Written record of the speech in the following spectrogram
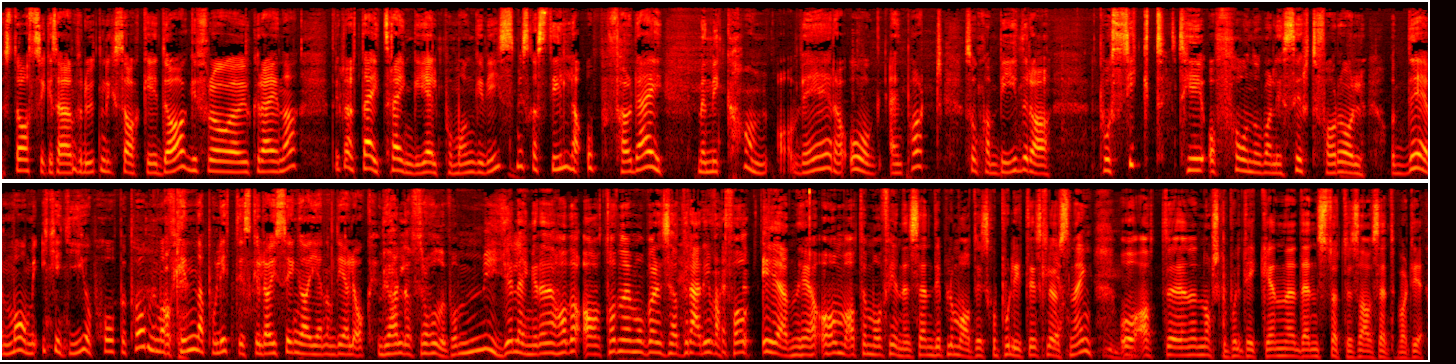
statssekretæren for utenrikssaker i dag fra Ukraina. Det er klart De trenger hjelp på mange vis. Vi skal stille opp for dem, men vi kan være òg en part som kan bidra på sikt til å få normalisert forhold. Og det må vi ikke gi opp håpet på. Vi må okay. finne politiske løsninger gjennom dialog. Vi har latt dere holde på mye lenger enn jeg hadde avtalt, men jeg må bare si at dere er i hvert fall enige om at det må finnes en diplomatisk og politisk løsning, ja. og at eh, den norske politikken den støttes av Senterpartiet.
